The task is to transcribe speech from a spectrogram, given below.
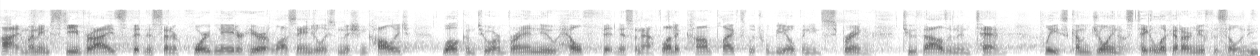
Hi, my name's Steve Rise, Fitness Center Coordinator here at Los Angeles Mission College. Welcome to our brand new Health, Fitness, and Athletic Complex, which will be opening spring 2010. Please come join us. Take a look at our new facility.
